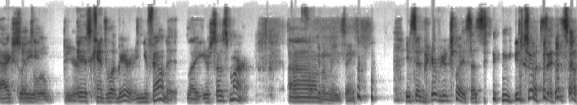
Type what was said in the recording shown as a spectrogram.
Actually, Cantaloupe beer. it's cantaloupe beer, and you found it. Like you're so smart. fucking Um, amazing. you said beer of your choice. That's you chose it. So.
